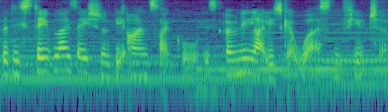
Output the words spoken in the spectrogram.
the destabilisation of the iron cycle is only likely to get worse in the future,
